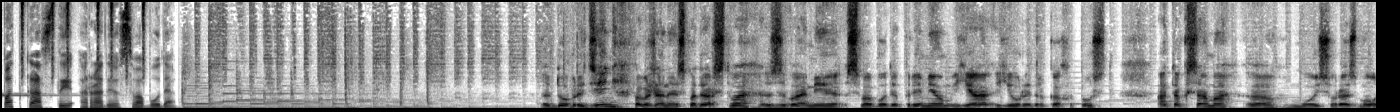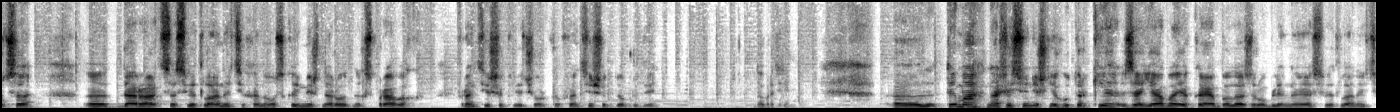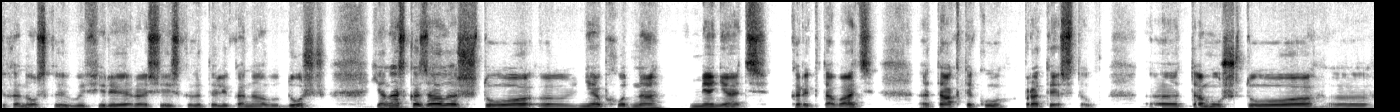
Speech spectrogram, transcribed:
падкасты радыёвабода. Добрый день, поважанное господарство. З вами Свобода Премиум. Я Юрий Дракохруст, а так само э, мой суразмоўца э, дарацца Светлана Тихановской в международных справах Франтишек Вечорка. Франтишек, добрый день. Добрый день. Тэма нашай сённяшняй гутаркі заява, якая была зробленая Святланай ціхановскай в эфире расійскага тэлеканалу дождж. Яна сказала, што неабходна мяняць карэктаваць тактыку пратэстаў. Э, Таму што э,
